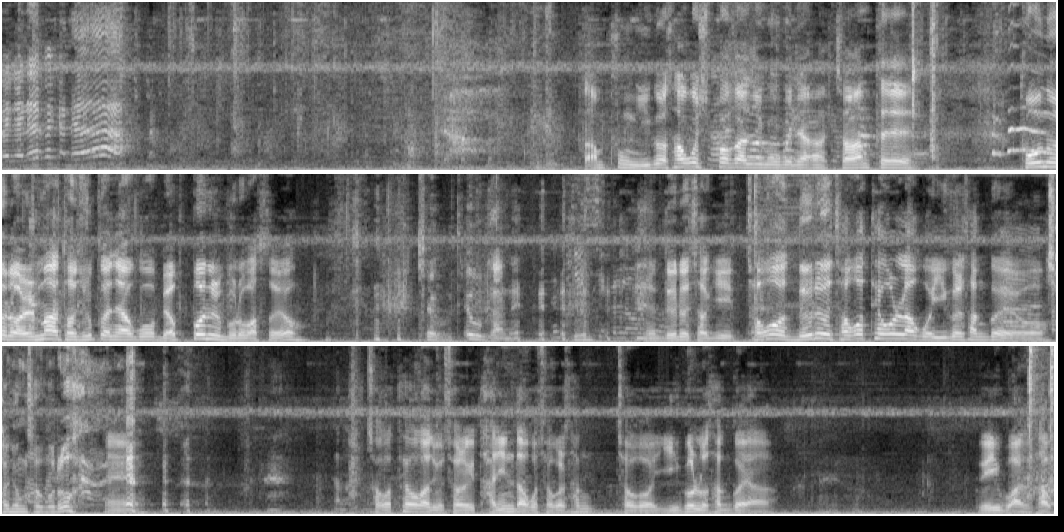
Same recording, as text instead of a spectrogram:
về cái đấy về cái đấy 깐풍 이거 사고 싶어가지고 그냥 저한테 돈을 얼마 더 줄 거냐고 몇 번을 물어봤어요. 결국 태우고 가네 네, 느르 저기 저거 느르 저거 태우려고 이걸 산 거예요. 전용석으로 예. 저거 태워가지고 저기 다닌다고 저걸 산 저거 이걸로 산 거야. 웨이브 안 사고.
